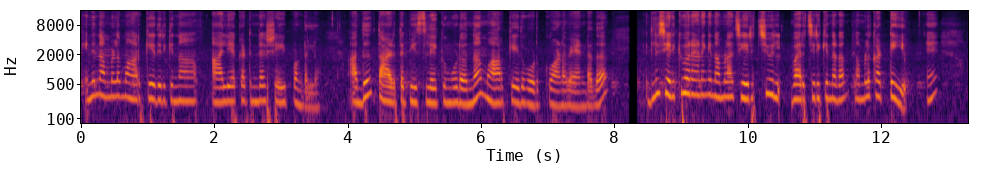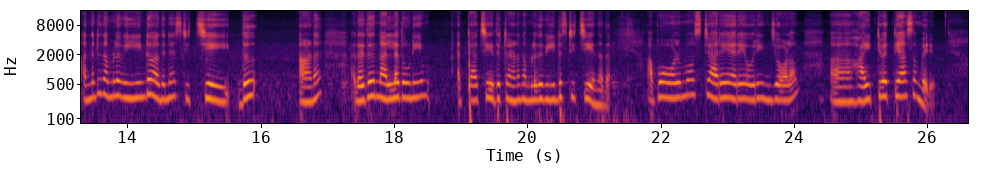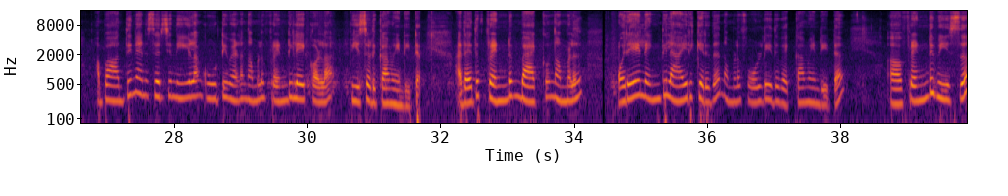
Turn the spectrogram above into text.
ഇനി നമ്മൾ മാർക്ക് ചെയ്തിരിക്കുന്ന ആലിയ കട്ടിന്റെ ഷേപ്പ് ഉണ്ടല്ലോ അത് താഴത്തെ പീസിലേക്കും കൂടെ ഒന്ന് മാർക്ക് ചെയ്ത് കൊടുക്കുവാണ് വേണ്ടത്. ഇതിൽ ശരിക്കും പറയുകയാണെങ്കിൽ നമ്മൾ ആ ചെരിച്ച് വരച്ചിരിക്കുന്നിടം നമ്മൾ കട്ട് ചെയ്യും ഏ? എന്നിട്ട് നമ്മൾ വീണ്ടും അതിനെ സ്റ്റിച്ച് ചെയ്ത് ആണ് അതായത് നല്ല തുണിയും അറ്റാച്ച് ചെയ്തിട്ടാണ് നമ്മളിത് വീണ്ടും സ്റ്റിച്ച് ചെയ്യുന്നത്. അപ്പോൾ ഓൾമോസ്റ്റ് അര അര ഒരു ഇഞ്ചോളം ഹൈറ്റ് വ്യത്യാസം വരും. അപ്പോൾ അതിനനുസരിച്ച് നീളം കൂട്ടി വേണം നമ്മൾ ഫ്രണ്ടിലേക്കുള്ള പീസ് എടുക്കാൻ വേണ്ടിയിട്ട്. അതായത് ഫ്രണ്ടും ബാക്കും നമ്മൾ ഒരേ ലെങ്തിലായിരിക്കരുത് നമ്മൾ ഫോൾഡ് ചെയ്ത് വെക്കാൻ വേണ്ടിയിട്ട്. ഫ്രണ്ട് പീസ്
